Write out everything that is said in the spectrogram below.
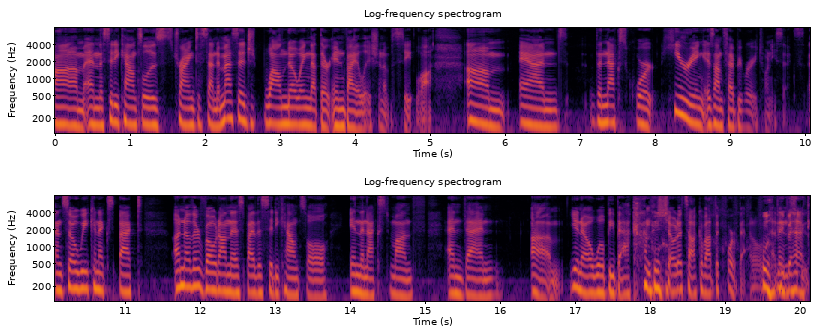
Um, and the city council is trying to send a message while knowing that they're in violation of state law. Um, and the next court hearing is on February 26th. And so we can expect another vote on this by the city council in the next month. And then, um, you know, we'll be back on the show to talk about the court battle. We'll be back.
